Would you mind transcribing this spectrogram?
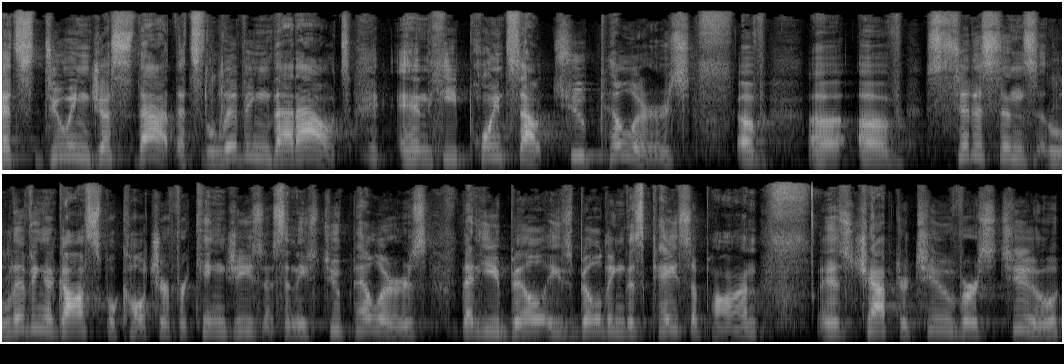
that's doing just that, that's living that out. And he points out two pillars of, uh, of citizens living a gospel culture for King Jesus. And these two pillars that he build, he's building this case upon is chapter 2, verse 2,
